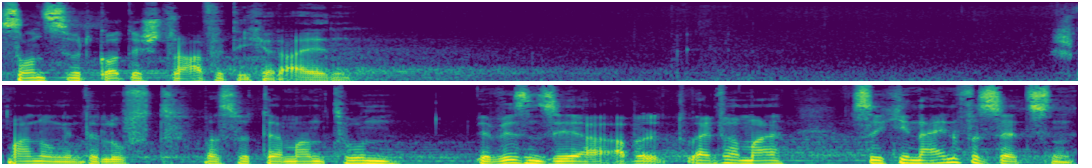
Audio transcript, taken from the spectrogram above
sonst wird Gottes Strafe dich ereilen. Spannung in der Luft. Was wird der Mann tun? Wir wissen sie ja, aber einfach mal sich hineinversetzen.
